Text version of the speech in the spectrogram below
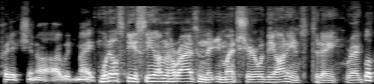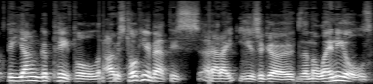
prediction I would make. What else do you see on the horizon that you might share with the audience today, Greg? Look, the younger people, I was talking about this about eight years ago. The millennials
